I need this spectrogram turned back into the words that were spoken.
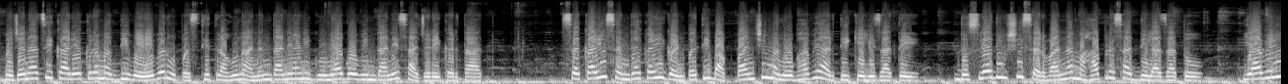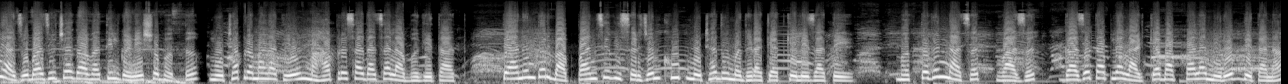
भजनाचे कार्यक्रम अगदी वेळेवर उपस्थित राहून आनंदाने आणि गुण्या गोविंदाने साजरे करतात. सकाळी संध्याकाळी गणपती बाप्पांची मनोभावे आरती केली जाते. दुसऱ्या दिवशी सर्वांना महाप्रसाद दिला जातो. यावेळी आजूबाजूच्या गावातील गणेश भक्त मोठ्या प्रमाणात येऊन महाप्रसादाचा लाभ घेतात. त्यानंतर बाप्पांचे विसर्जन खूप मोठ्या धुमधडाक्यात केले जाते. भक्तगण नाचत वाजत गाजत आपल्या लाडक्या बाप्पाला निरोप देताना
